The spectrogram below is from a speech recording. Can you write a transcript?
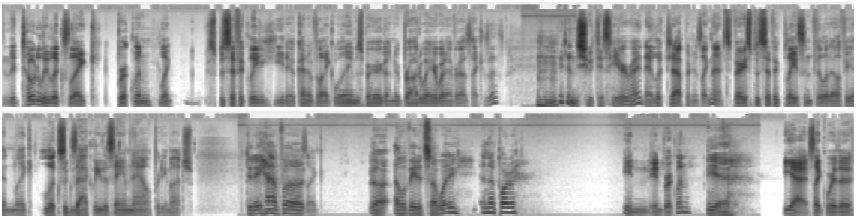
it totally looks like Brooklyn, like specifically, you know, kind of like Williamsburg under Broadway or whatever. I was like, is this? They didn't shoot this here, right? And I looked it up and it was like, no, it's a very specific place in Philadelphia and like looks exactly the same now, pretty much. do they have uh, like, uh, elevated subway in that part? Of- in in Brooklyn, yeah. yeah, it's like where the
